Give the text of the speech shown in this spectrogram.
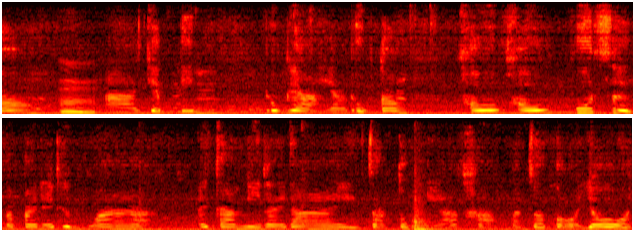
ต้อง อืม อ่า เก็บบินทุกอย่างอย่างถูกต้อง เขาเขาพูดสื่อกันไปในถึงว่าไอการมีรายได้จากตรงเนี้ยค่ะ มันจะต่อยอด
